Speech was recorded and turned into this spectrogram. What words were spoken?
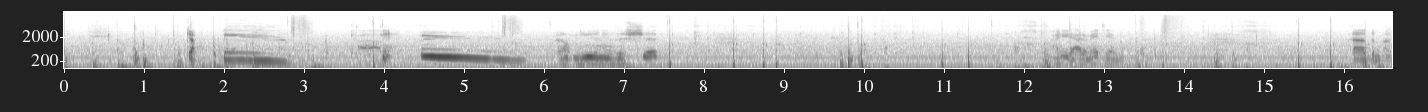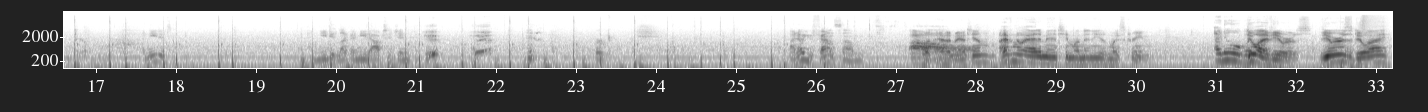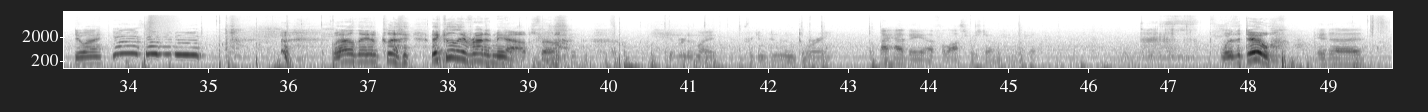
Yep. God. Eh. I don't need any of this shit. I need adamantium. Adamantium. I need it. I need it like I need oxygen. Burp. I know you found some. What, Aw. adamantium? I have no adamantium on any of my screen. I know, but Do I, viewers? Viewers, do I? Do I? Yes, yes, you did. Well, they have clearly they clearly have ratted me out. So get rid of my freaking inventory. I have a uh, philosopher's stone if you like it. What does it do? It uh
